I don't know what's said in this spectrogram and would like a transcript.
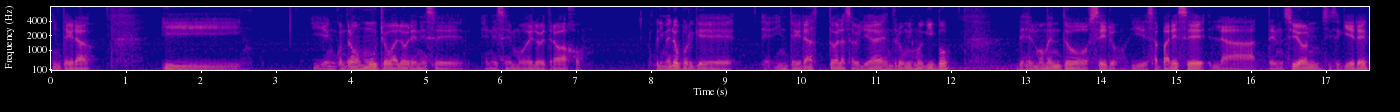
Integrado. Y, encontramos mucho valor en ese, en ese modelo de trabajo. Primero porque eh, todas las habilidades dentro de un mismo equipo desde el momento cero y desaparece la tensión, si se quiere,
